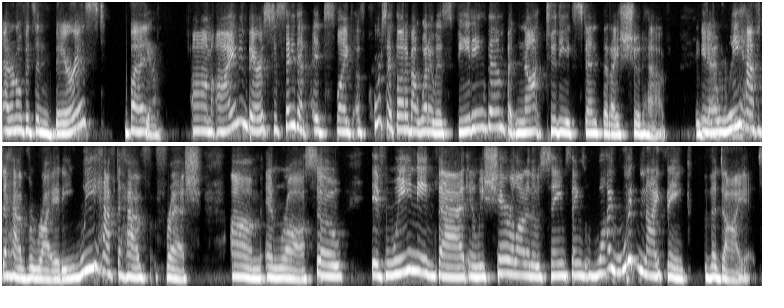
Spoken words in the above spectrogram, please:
I don't know if it's embarrassed, but Yeah. um, I'm embarrassed to say that it's like, of course, I thought about what I was feeding them, but not to the extent that I should have. You know, we have to have variety. We have to have fresh um, and raw. So if we need that and we share a lot of those same things, why wouldn't I think the diet?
